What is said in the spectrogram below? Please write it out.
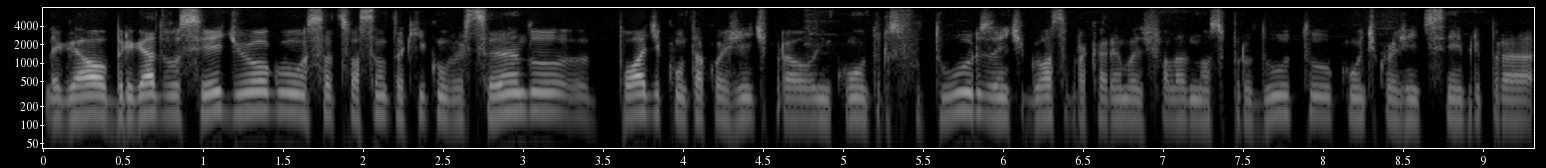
Legal, obrigado você, Diogo. Uma satisfação estar aqui conversando. Pode contar com a gente para encontros futuros. A gente gosta pra caramba de falar do nosso produto. Conte com a gente sempre para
